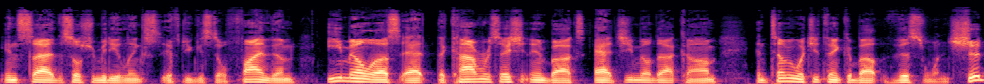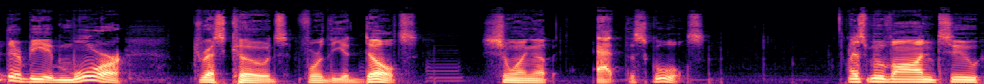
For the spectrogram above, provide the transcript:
inside the social media links if you can still find them. Email us at the conversation inbox at gmail.com and tell me what you think about this one. Should there be more dress codes for the adults showing up at the schools? Let's move on to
